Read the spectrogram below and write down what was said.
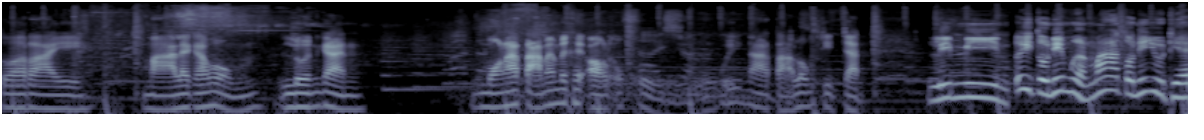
ตัวอะไรมาแล้วครับผมลุ้นกัน มองหน้าตาไม่เคยออกเลยโอ้โหหน้าตาโลกจิตจัดลิมีนเอ้ยตัวนี้เหมือนมากตัวนี้อยู่เทีย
